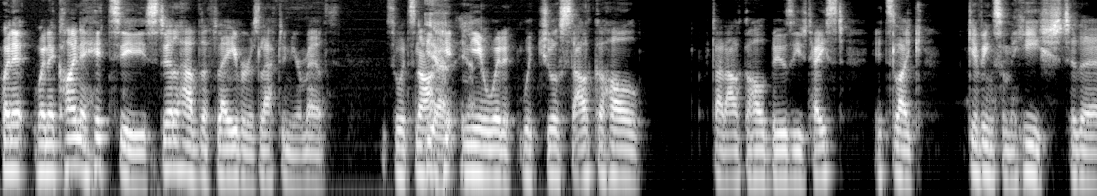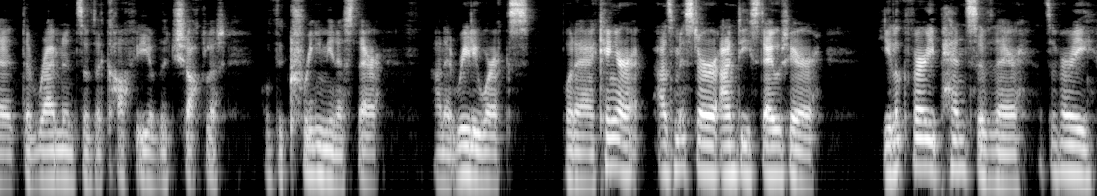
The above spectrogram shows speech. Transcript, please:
when it when it kind of hits you, you still have the flavors left in your mouth. So it's not Yeah, hitting yeah. you with it with just alcohol, that alcohol boozy taste. It's like giving some heat to the the remnants of the coffee, of the chocolate, of the creaminess there, and it really works. But uh, Kinger, as Mister Anti Stout here, you look very pensive there. That's a very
